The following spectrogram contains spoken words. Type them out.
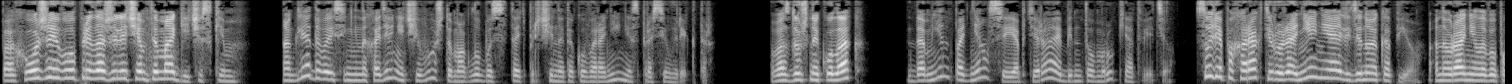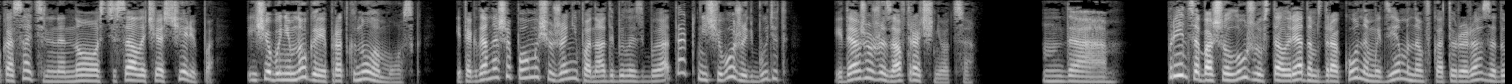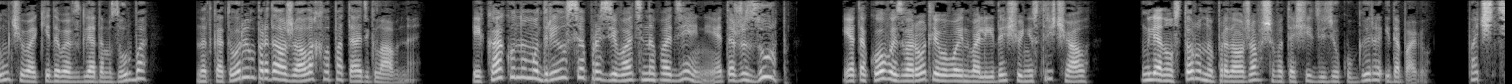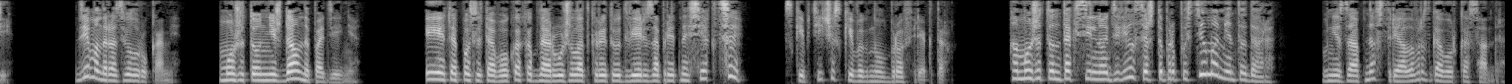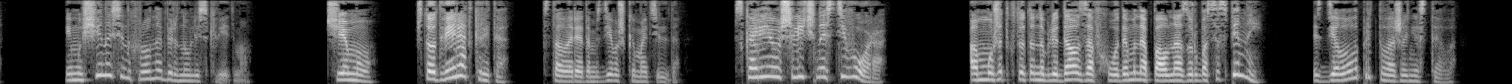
«Похоже, его приложили чем-то магическим», Оглядываясь и не находя ничего, что могло бы стать причиной такого ранения, спросил ректор. «Воздушный кулак?» Дамьен поднялся и, обтирая бинтом руки, ответил. Судя по характеру ранения, ледяное копье. Оно ранило его по касательной, но стесало часть черепа. Еще бы немного и проткнуло мозг. И тогда наша помощь уже не понадобилась бы, а так ничего, жить будет. И даже уже завтра очнется. Да. Принц обошел лужу, встал рядом с драконом и демоном, в который раз задумчиво окидывая взглядом Зурба, над которым продолжала хлопотать главное. И как он умудрился прозевать нападение? Это же Зурб! Я такого изворотливого инвалида еще не встречал. Глянул в сторону продолжавшего тащить Зюзюку Гыра и добавил. «Почти». Демон развел руками. Может, он не ждал нападения? И это после того, как обнаружил открытую дверь запретной секции? Скептически выгнул бровь ректор. А может, он так сильно удивился, что пропустил момент удара? Внезапно встряла в разговор Кассандра и мужчины синхронно обернулись к ведьмам. «Чему?» — «Что, дверь открыта?» — встала рядом с девушкой Матильда. «Скорее уж личности вора. А может, кто-то наблюдал за входом и напал на Зурба со спины?» — сделала предположение Стелла.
